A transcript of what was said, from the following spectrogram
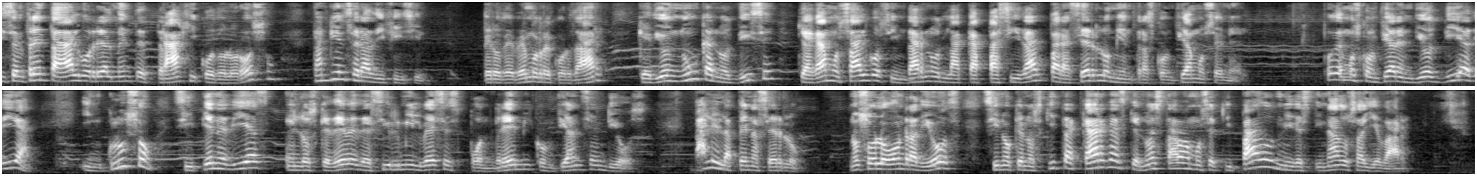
Si se enfrenta a algo realmente trágico doloroso, también será difícil. Pero debemos recordar que Dios nunca nos dice que hagamos algo sin darnos la capacidad para hacerlo mientras confiamos en Él. Podemos confiar en Dios día a día, incluso si tiene días en los que debe decir mil veces pondré mi confianza en Dios. Vale la pena hacerlo. No solo honra a Dios, sino que nos quita cargas que no estábamos equipados ni destinados a llevar.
